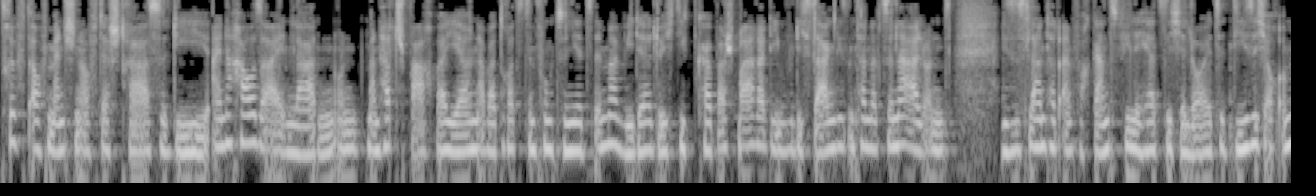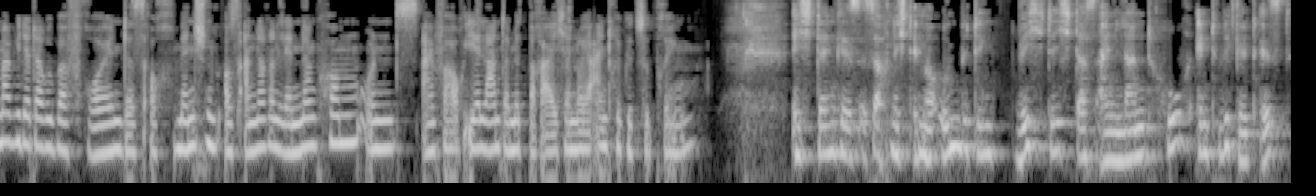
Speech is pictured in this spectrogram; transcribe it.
trifft auf Menschen auf der Straße, die einen nach Hause einladen und man hat Sprachbarrieren, aber trotzdem funktioniert es immer wieder durch die Körpersprache, die würde ich sagen, die ist international und dieses Land hat einfach ganz viele herzliche Leute, die sich auch immer wieder darüber freuen, dass auch Menschen aus anderen Ländern kommen und einfach auch ihr Land damit bereichern, neue Eindrücke zu bringen. Ich denke, es ist auch nicht immer unbedingt wichtig, dass ein Land hochentwickelt ist,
